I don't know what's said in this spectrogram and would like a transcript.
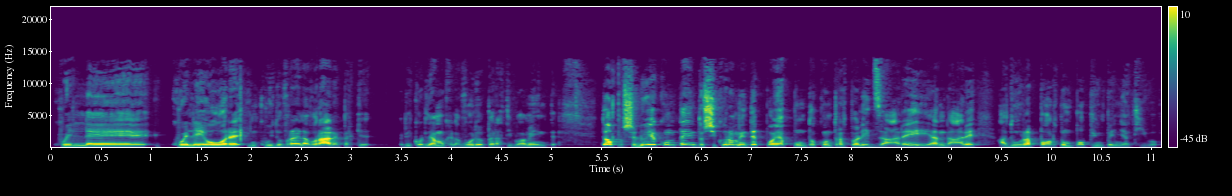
quelle, quelle ore in cui dovrai lavorare perché ricordiamo che lavori operativamente. Dopo, se lui è contento, sicuramente puoi appunto contrattualizzare e andare ad un rapporto un po' più impegnativo.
